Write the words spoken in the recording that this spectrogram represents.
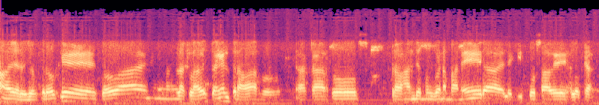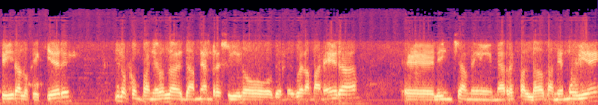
A ver, yo creo que en- la clave está en el trabajo. Acá todos trabajan de muy buena manera, el equipo sabe a lo que aspira, a lo que quiere y los compañeros la verdad me han recibido de muy buena manera. Eh, el hincha me, me ha respaldado también muy bien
